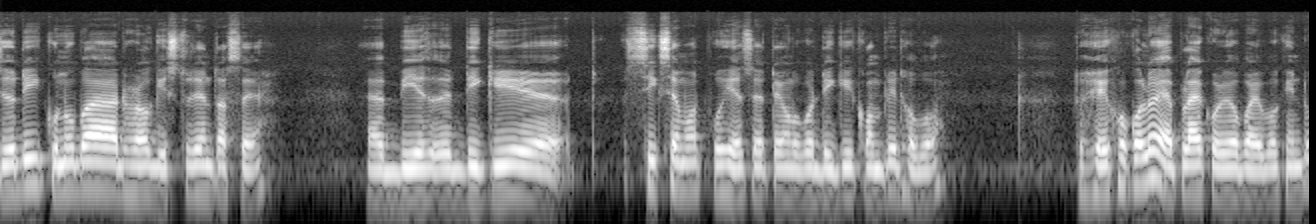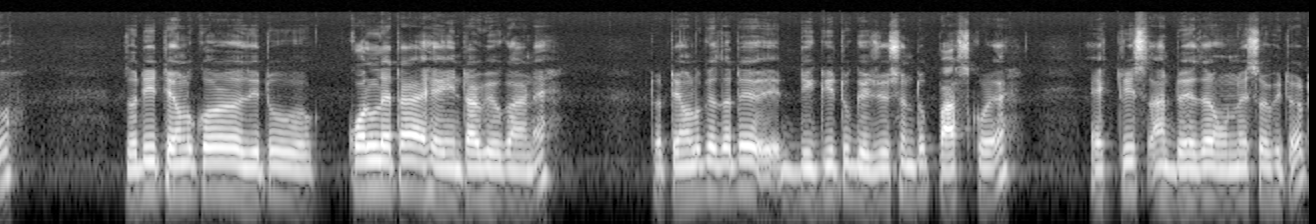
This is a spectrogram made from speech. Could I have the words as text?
যদি কোনোবা ধৰক ষ্টুডেণ্ট আছে বি এ ডিগ্ৰী ছিক্স এমত পঢ়ি আছে তেওঁলোকৰ ডিগ্ৰী কমপ্লিট হ'ব। তো সেইসকলেও এপ্লাই কৰিব পাৰিব কিন্তু যদি তেওঁলোকৰ যিটো কল লেটাৰ আহে ইণ্টাৰভিউৰ কাৰণে তো তেওঁলোকে যাতে ডিগ্ৰীটো গ্ৰেজুৱেশ্যনটো পাছ কৰে একত্ৰিছ আঠ দুহেজাৰ ঊনৈছৰ ভিতৰত।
